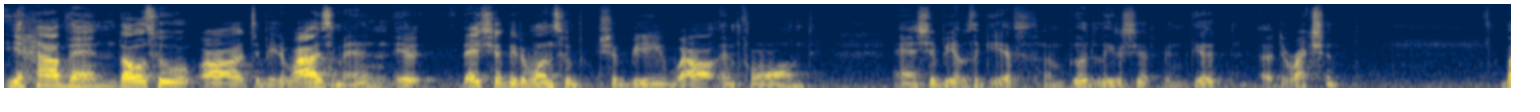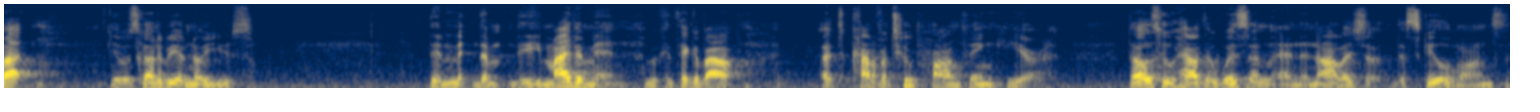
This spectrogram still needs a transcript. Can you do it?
you have then those who are to be the wise men, it, they should be the ones who should be well informed and should be able to give some good leadership and good uh, direction. But it was going to be of no use. The, the, the mighty men, we can think about a kind of a two pronged thing here. Those who have the wisdom and the knowledge, the skilled ones,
